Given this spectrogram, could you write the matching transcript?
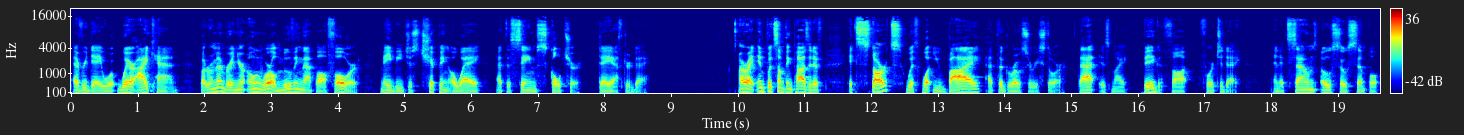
every day where I can. But remember, in your own world, moving that ball forward, maybe just chipping away at the same sculpture day after day. All right, input something positive. It starts with what you buy at the grocery store. That is my big thought for today. And it sounds oh so simple.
